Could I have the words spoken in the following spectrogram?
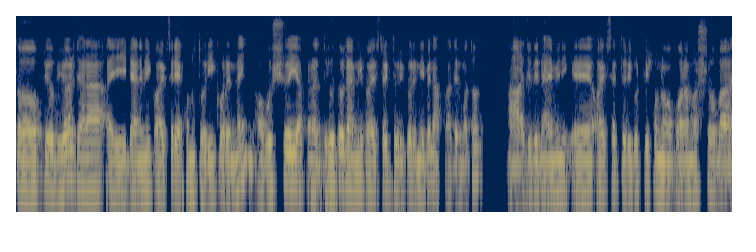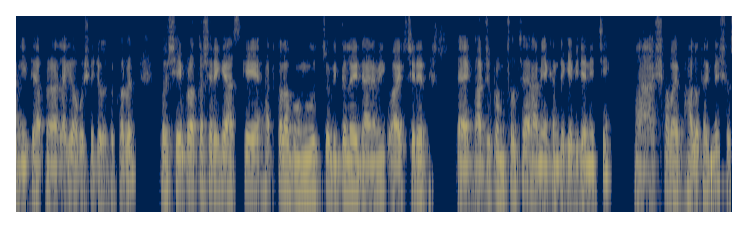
তো প্রিয় ভিউয়ার, যারা এই ডাইনামিক ওয়েবসাইট এখনও তৈরি করেন নাই, অবশ্যই আপনারা দ্রুত ডাইনামিক ওয়েবসাইট তৈরি করে নেবেন আপনাদের মতো। আর যদি ডাইনামিক ওয়েবসাইট তৈরি করতে কোনো পরামর্শ বা নিতে আপনারা লাগে, অবশ্যই যোগাযোগ করবেন। তো সেই প্রত্যাশা রেখে আজকে হাটকলা ভূমি উচ্চ বিদ্যালয়ের ডাইনামিক ওয়েবসাইটের কার্যক্রম চলছে, আর আমি এখান থেকে বিদায় নিচ্ছি। সবাই ভালো থাকবেন, সুস্থ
